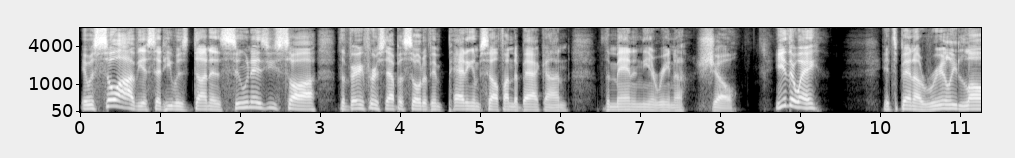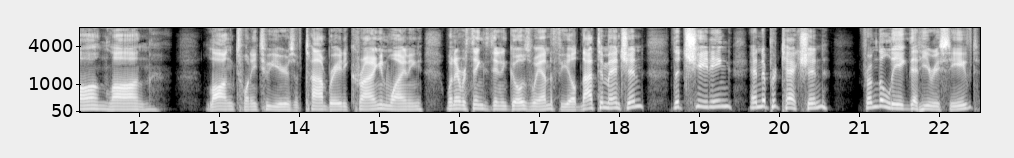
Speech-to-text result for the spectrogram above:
It was so obvious that he was done as soon as you saw the very first episode of him patting himself on the back on the Man in the Arena show. Either way, it's been a really long, long, long 22 years of Tom Brady crying and whining whenever things didn't go his way on the field, not to mention the cheating and the protection from the league that he received.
